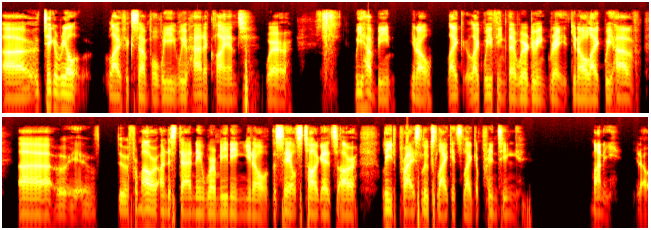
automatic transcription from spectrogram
uh, take a real life example. We we've had a client where we have been you know like like we think that we're doing great you know like we have uh, from our understanding we're meeting you know the sales targets our lead price looks like it's like a printing money you know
